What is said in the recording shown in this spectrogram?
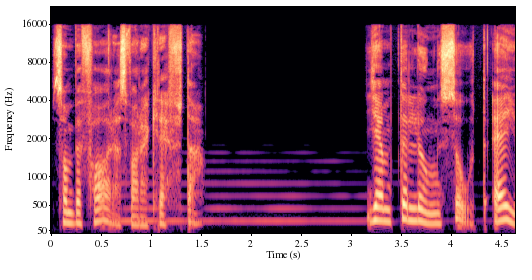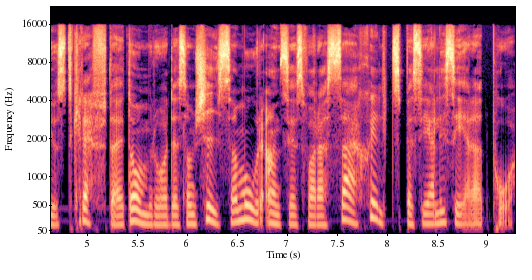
som befaras vara kräfta. Jämte lungsot är just kräfta ett område som Kisamor anses vara särskilt specialiserad på.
